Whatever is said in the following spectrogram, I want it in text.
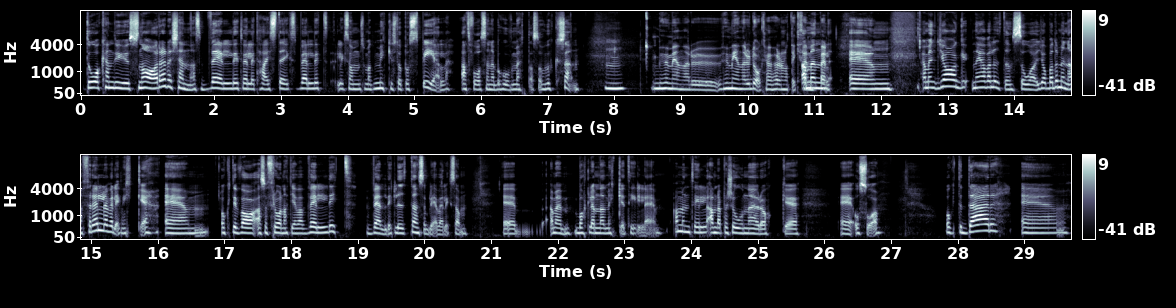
då kan det ju snarare kännas väldigt, väldigt high stakes, väldigt liksom som att mycket står på spel att få sina behov mötta som vuxen. Mm. Hur, menar du, hur menar du då? Kan jag höra något Ja, exempel? men, ehm, ja, men jag, när jag var liten så jobbade mina föräldrar väldigt mycket. Ehm, och det var alltså från att jag var väldigt, väldigt liten så blev jag liksom eh, ja, men, bortlämnad mycket till, eh, ja, men, till andra personer och, eh, eh, och så. Och det där, eh,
